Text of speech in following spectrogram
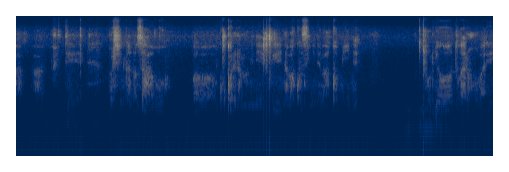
bafite mu nshingano zabo. Gukorera mu minembwe n'abakozi nyine ba komine ku buryo twari umubare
